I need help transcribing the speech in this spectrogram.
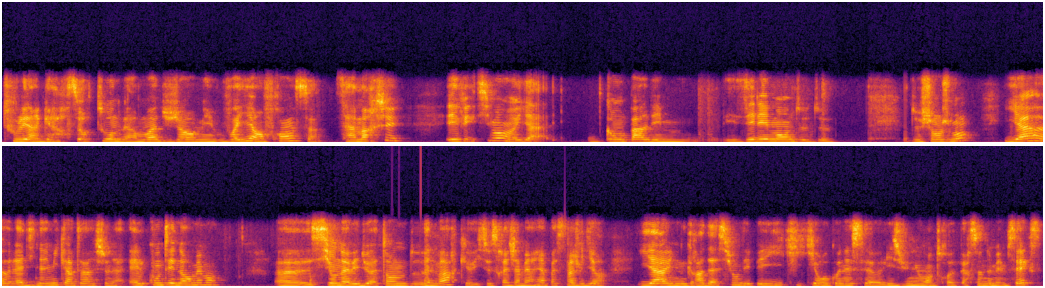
tous les regards se retournent vers moi du genre, mais vous voyez, en France, ça a marché. Effectivement, il y a, quand on parle des, éléments de, changement, il y a la dynamique internationale. Elle compte énormément. Euh, si on avait dû attendre de Danemark, il ne se serait jamais rien passé. Enfin, je veux dire, il y a une gradation des pays qui, reconnaissent les unions entre personnes de même sexe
